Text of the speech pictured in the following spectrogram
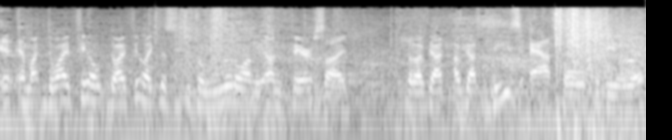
am I? Do I feel do I feel like this is just a little on the unfair side? That I've got I've got these assholes to deal with,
